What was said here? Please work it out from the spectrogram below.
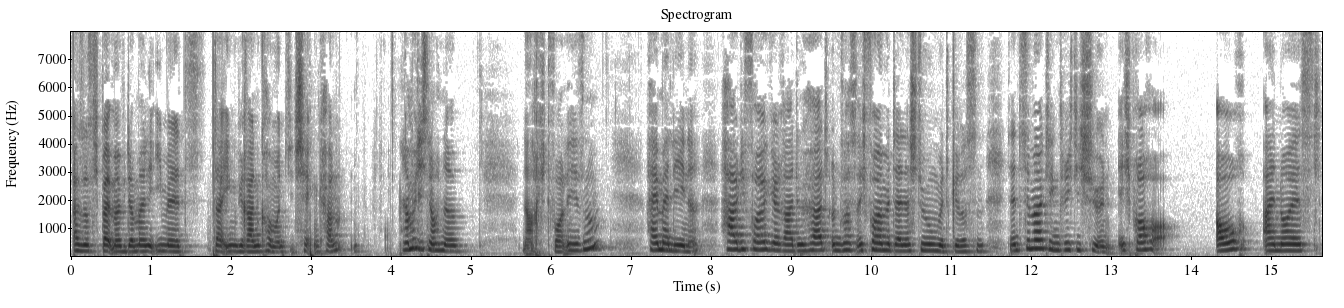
also dass ich bald mal wieder meine E-Mails da irgendwie rankomme und die checken kann. Dann möchte ich noch eine Nachricht vorlesen. Hi Marlene, habe die Folge gerade gehört und du hast mich voll mit deiner Stimmung mitgerissen. Dein Zimmer klingt richtig schön. Ich brauche auch ein neues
